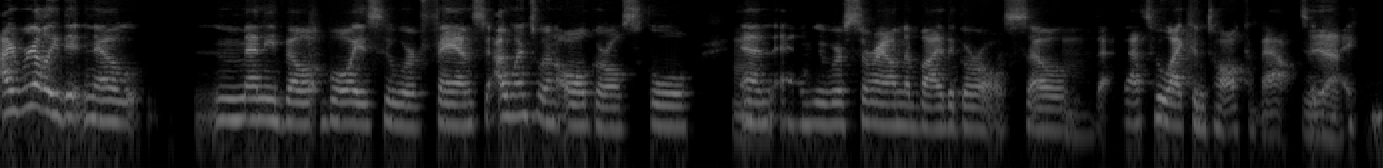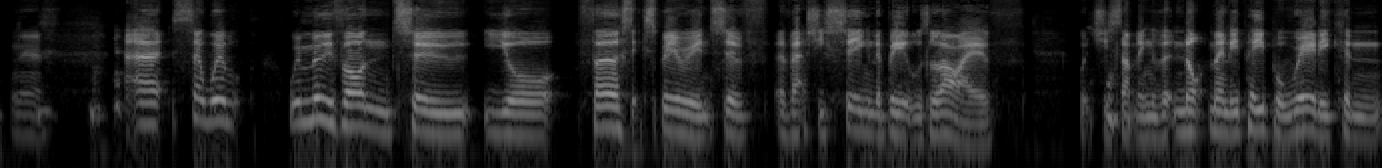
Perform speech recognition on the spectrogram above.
I really didn't know many boys who were fans. I went to an all girls school. Mm. And and we were surrounded by the girls, so mm. that, that's who I can talk about today. Yeah, yeah. uh, so we we move on to your first experience of of actually seeing the Beatles live which is something that not many people really can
